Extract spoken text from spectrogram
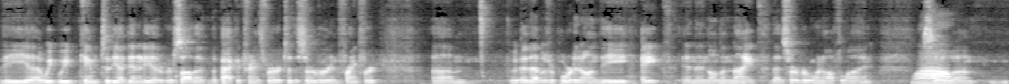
the uh, we, we came to the identity or saw the, the packet transfer to the server in Frankfurt. Um, that was reported on the 8th, and then on the 9th, that server went offline. Wow. So um,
